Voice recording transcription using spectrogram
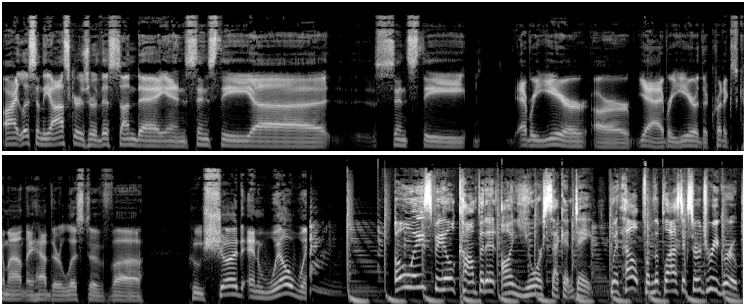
All right, listen, the Oscars are this Sunday, and since the uh, since the every year or yeah, every year the critics come out and they have their list of uh, who should and will win. Always feel confident on your second date. With help from the Plastic Surgery Group,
